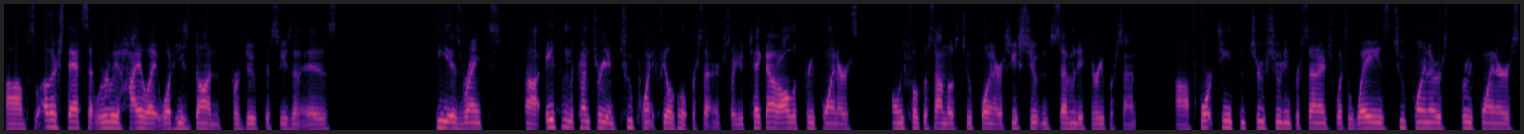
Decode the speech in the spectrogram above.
Um, some other stats that really highlight what he's done for Duke this season is he is ranked uh, eighth in the country in two point field goal percentage. So you take out all the three pointers, only focus on those two pointers. He's shooting 73%. Uh, 14th in true shooting percentage, which weighs two pointers, three pointers,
